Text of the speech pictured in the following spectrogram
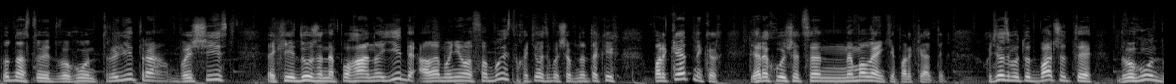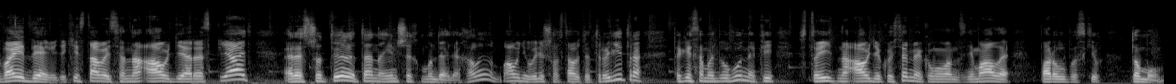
Тут у нас стоїть двигун 3 літра, V6, який дуже непогано їде, але мені особисто хотілося б, щоб на таких паркетниках, я рахую, що це не маленький паркетник, хотілося б тут бачити двигун 2.9, який ставиться на Audi RS5, RS4 та на інших моделях. Але Audi вирішив ставити 3 літра, такий самий двигун, який стоїть на Audi Q7, якому вам знімали пару випусків тому.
